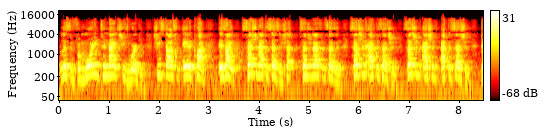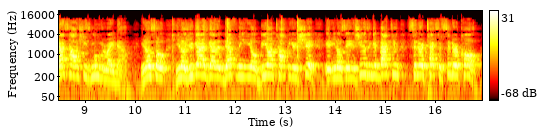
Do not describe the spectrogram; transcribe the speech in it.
listen, from morning to night she's working. She starts at 8 o'clock. It's like session after session, session after session, session after session, session after session. That's how she's moving right now. You know, so, you know, you guys got to definitely, you know, be on top of your shit. You know, say if she doesn't get back to you, send her a text or send her a call.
